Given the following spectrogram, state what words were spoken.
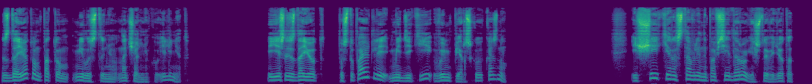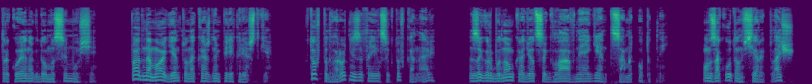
сдает он потом милостыню начальнику или нет? И если сдает, поступают ли медики в имперскую казну? Ищейки расставлены по всей дороге, что ведет от Ракуэна к дому Сэмуси. По одному агенту на каждом перекрестке. Кто в подворотне затаился, кто в канаве. За горбуном крадется главный агент, самый опытный. Он закутан в серый плащ,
